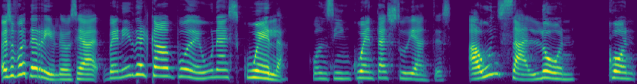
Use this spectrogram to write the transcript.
Eso fue terrible, o sea, venir del campo de una escuela con 50 estudiantes a un salón con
